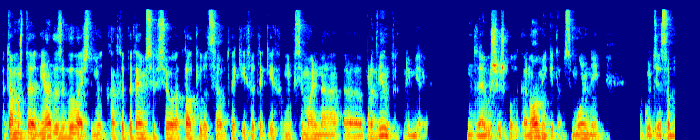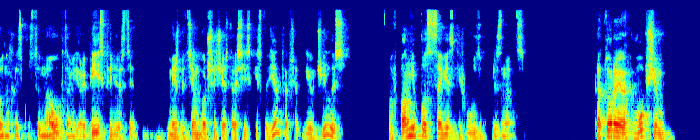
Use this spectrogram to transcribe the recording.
Потому что не надо забывать, что мы как-то пытаемся все отталкиваться от каких-то таких максимально э, продвинутых примеров. Не знаю, высшая школа экономики, там, Смольный, факультет свободных искусств и наук, там Европейский университет. Между тем, большая часть российских студентов все-таки училась во вполне постсоветских вузах, признаться, которые, в общем,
